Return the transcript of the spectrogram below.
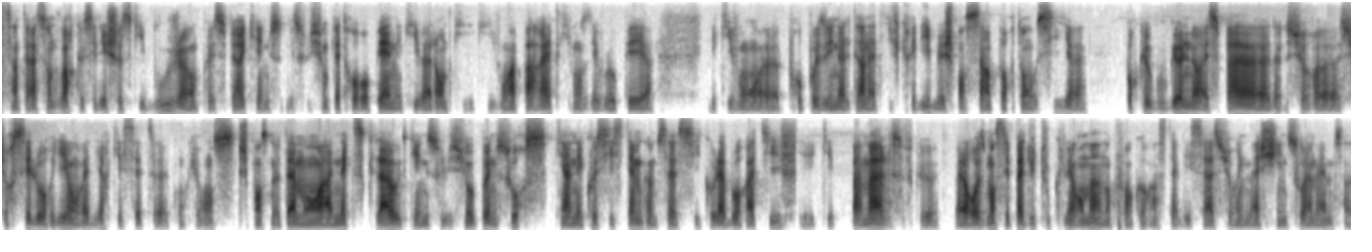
c'est intéressant de voir que c'est des choses qui bougent. On peut espérer qu'il y a des solutions peut-être européennes équivalentes qui vont apparaître, qui vont se développer, et qui vont, proposer une alternative crédible et je pense que c'est important aussi, pour que Google ne reste pas, sur, sur ses lauriers, on va dire, qu'il y ait cette, concurrence. Je pense notamment à Nextcloud, qui est une solution open source, qui a un écosystème comme ça aussi collaboratif et qui est pas mal, sauf que malheureusement, c'est pas du tout clé en main, donc il faut encore installer ça sur une machine soi-même. Ça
